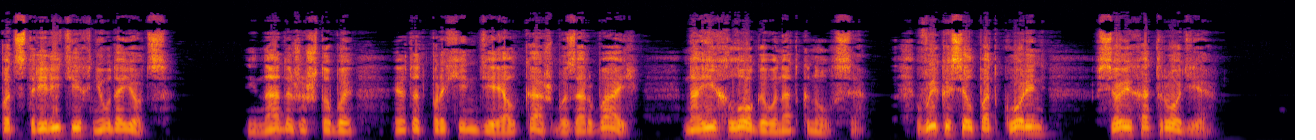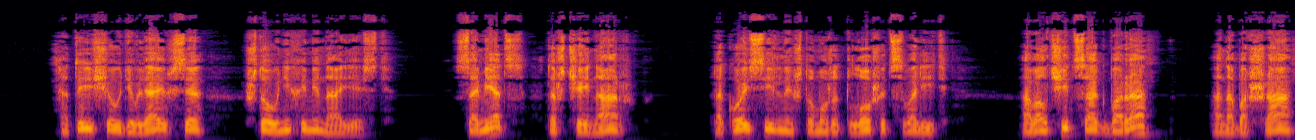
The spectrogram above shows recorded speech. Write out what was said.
Подстрелить их не удается. И надо же, чтобы этот прохиндей, алкаш Базарбай, на их логово наткнулся, выкосил под корень все их отродье. А ты еще удивляешься, что у них имена есть. Самец — Ташчейнар, такой сильный, что может лошадь свалить, а волчица Акбара — Анабаша,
